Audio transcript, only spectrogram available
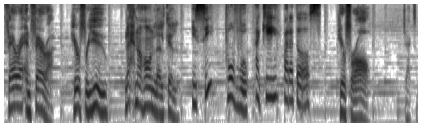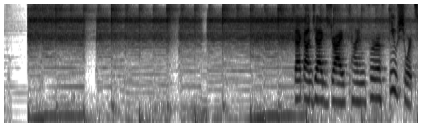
Farah and Farah, here for you. نحن هون للكل. Ici pour vous. Aquí para todos here for all. Jacksonville. Back on Jags Drive time for a few short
